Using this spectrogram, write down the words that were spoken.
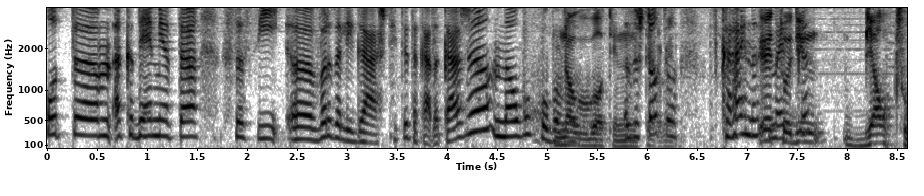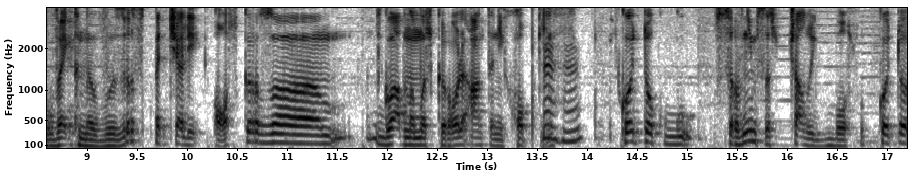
от академията са си вързали гащите, така да кажа, много хубаво. Много готин. Защото термин. в крайна сметка... Ето един бял човек на възраст печели Оскар за главна мъжка роля Антони Хопкинс, uh-huh. който ако го сравним с Чадо Боско, който е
